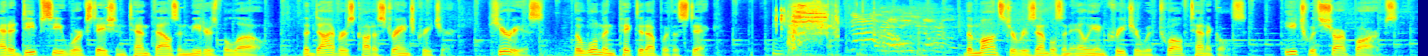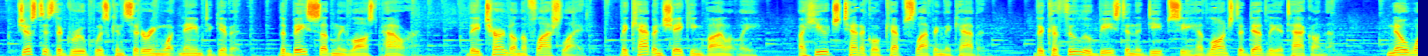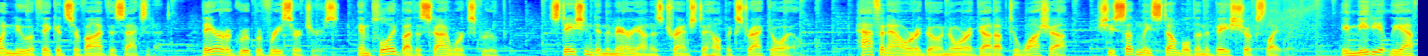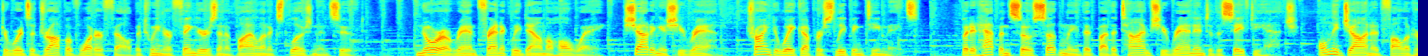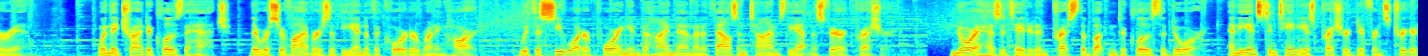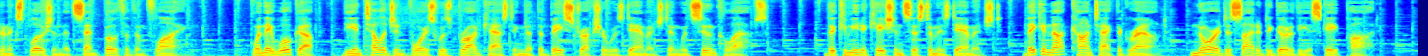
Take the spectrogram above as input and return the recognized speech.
At a deep sea workstation 10,000 meters below, the divers caught a strange creature. Curious, the woman picked it up with a stick. The monster resembles an alien creature with 12 tentacles, each with sharp barbs. Just as the group was considering what name to give it, the base suddenly lost power. They turned on the flashlight, the cabin shaking violently, a huge tentacle kept slapping the cabin. The Cthulhu beast in the deep sea had launched a deadly attack on them. No one knew if they could survive this accident. They are a group of researchers, employed by the Skyworks Group, stationed in the Marianas Trench to help extract oil. Half an hour ago, Nora got up to wash up, she suddenly stumbled and the base shook slightly. Immediately afterwards, a drop of water fell between her fingers and a violent explosion ensued. Nora ran frantically down the hallway, shouting as she ran, trying to wake up her sleeping teammates. But it happened so suddenly that by the time she ran into the safety hatch, only John had followed her in. When they tried to close the hatch, there were survivors at the end of the corridor running hard, with the seawater pouring in behind them and a thousand times the atmospheric pressure. Nora hesitated and pressed the button to close the door, and the instantaneous pressure difference triggered an explosion that sent both of them flying. When they woke up, the intelligent voice was broadcasting that the base structure was damaged and would soon collapse. The communication system is damaged, they cannot contact the ground. Nora decided to go to the escape pod.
